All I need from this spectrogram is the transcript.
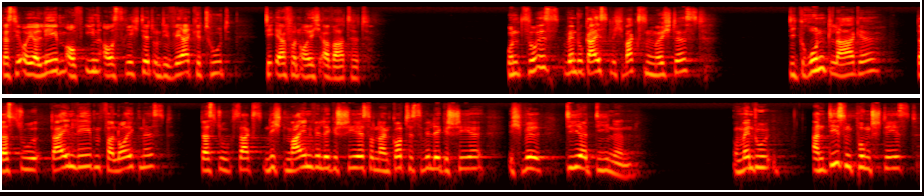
dass ihr euer Leben auf ihn ausrichtet und die Werke tut, die er von euch erwartet. Und so ist, wenn du geistlich wachsen möchtest, die Grundlage, dass du dein Leben verleugnest, dass du sagst, nicht mein Wille geschehe, sondern Gottes Wille geschehe. Ich will dir dienen. Und wenn du an diesem Punkt stehst,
